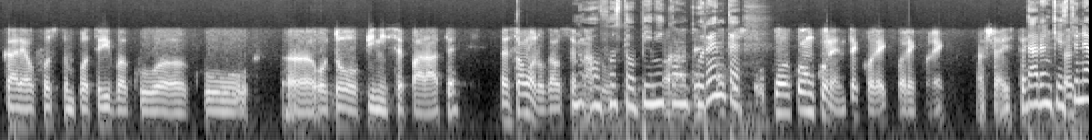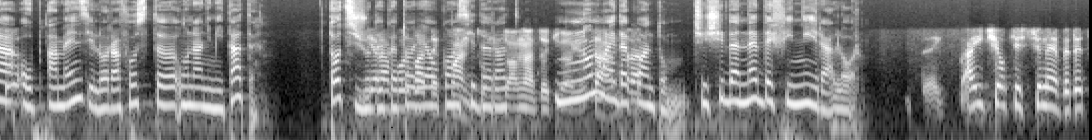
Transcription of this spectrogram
care au fost împotrivă cu, uh, cu uh, o două opinii separate. Uh, Sau, mă rog, au semnat Nu, au două fost opinii separate. concurente. Au fost co- concurente, corect, corect, corect. Așa este. Dar în chestiunea Uh, op- amenzilor a fost uh, unanimitate. Toți Era judecătorii vorba au de quantum, considerat... doamna Dogioiu. nu Da, numai de da. quantum, ci și de nedefinirea lor. aici e o chestiune, vedeți,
